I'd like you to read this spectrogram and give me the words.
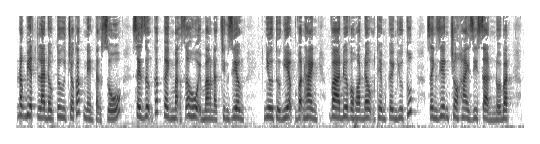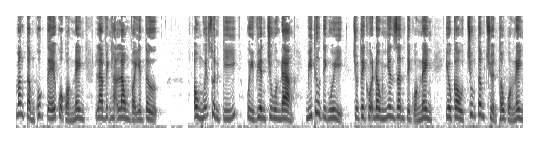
Đặc biệt là đầu tư cho các nền tảng số, xây dựng các kênh mạng xã hội mang đặc trưng riêng như thử nghiệm, vận hành và đưa vào hoạt động thêm kênh YouTube dành riêng cho hai di sản nổi bật mang tầm quốc tế của Quảng Ninh là Vịnh Hạ Long và Yên Tử. Ông Nguyễn Xuân Ký, Ủy viên Trung ương Đảng, Bí thư tỉnh ủy, Chủ tịch Hội đồng Nhân dân tỉnh Quảng Ninh yêu cầu Trung tâm Truyền thông Quảng Ninh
